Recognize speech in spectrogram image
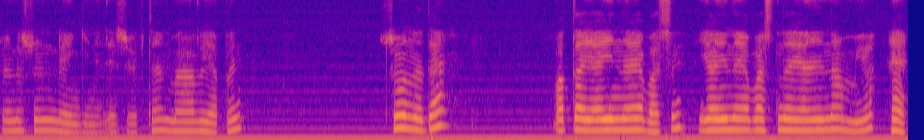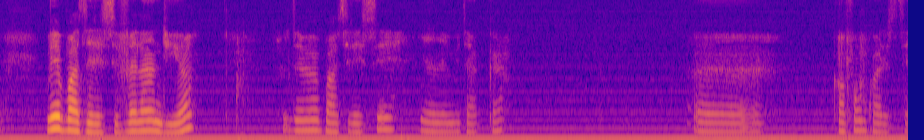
Sonra şunun rengini de şuradan mavi yapın. Sonra da hatta yayınlaya basın. Yayınlaya bastığında yayınlanmıyor. He, web adresi falan diyor. Şurada web adresi yani bir dakika. Ee, kafam karıştı.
